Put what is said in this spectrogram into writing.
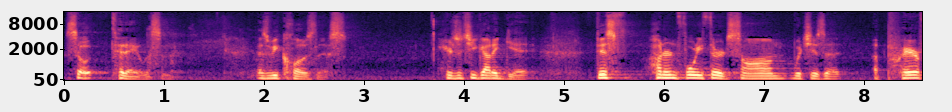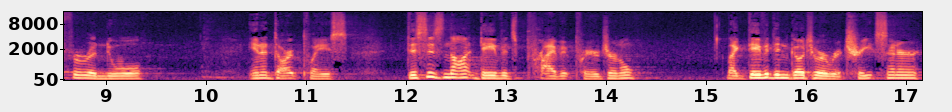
So today, listen, as we close this, Here's what you got to get. This 143rd Psalm, which is a, a prayer for renewal in a dark place, this is not David's private prayer journal. Like, David didn't go to a retreat center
